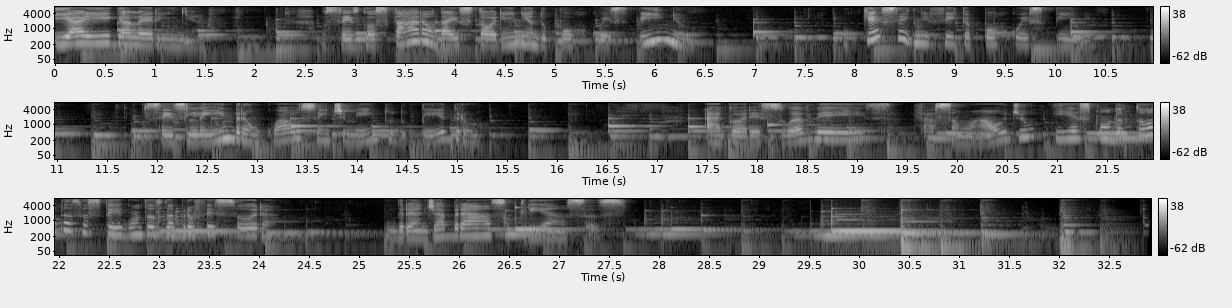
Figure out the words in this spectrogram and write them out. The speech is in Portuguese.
E aí, galerinha? Vocês gostaram da historinha do porco espinho? O que significa porco espinho? Vocês lembram qual o sentimento do Pedro? Agora é sua vez. Faça um áudio e responda todas as perguntas da professora. Um grande abraço, crianças!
